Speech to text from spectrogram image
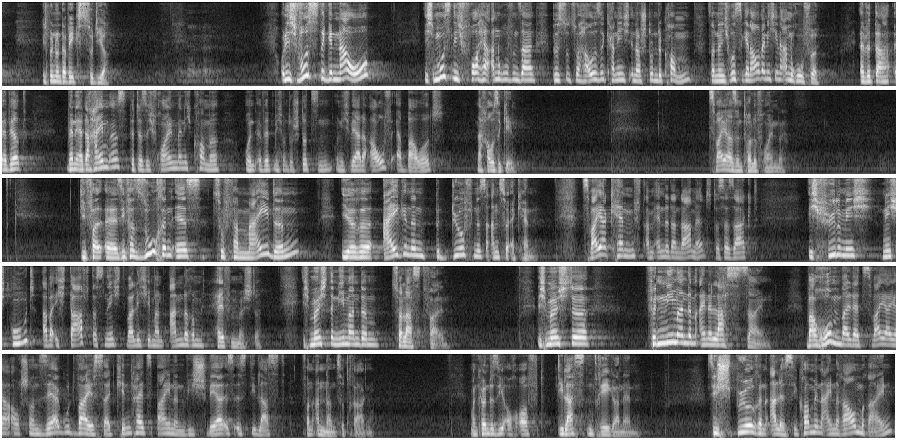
Ich bin unterwegs zu dir. Und ich wusste genau, ich muss nicht vorher anrufen und sagen, bist du zu Hause, kann ich in einer Stunde kommen, sondern ich wusste genau, wenn ich ihn anrufe, er wird, da, er wird, wenn er daheim ist, wird er sich freuen, wenn ich komme und er wird mich unterstützen und ich werde auferbaut nach Hause gehen. Zweier sind tolle Freunde. Die, äh, sie versuchen es zu vermeiden, ihre eigenen Bedürfnisse anzuerkennen. Zweier kämpft am Ende dann damit, dass er sagt, ich fühle mich nicht gut, aber ich darf das nicht, weil ich jemand anderem helfen möchte. Ich möchte niemandem zur Last fallen. Ich möchte für niemandem eine Last sein. Warum? Weil der Zweier ja auch schon sehr gut weiß, seit Kindheitsbeinen, wie schwer es ist, die Last von anderen zu tragen. Man könnte sie auch oft die Lastenträger nennen. Sie spüren alles. Sie kommen in einen Raum rein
